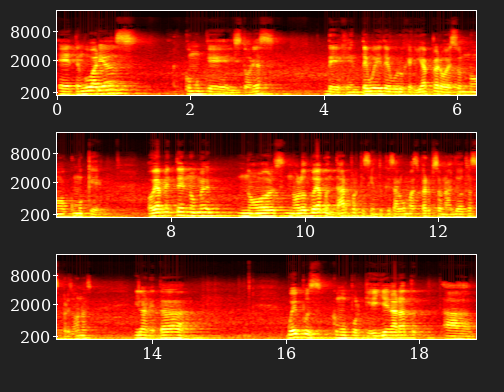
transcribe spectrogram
Eh, tengo varias como que historias de gente, güey, de brujería, pero eso no como que... Obviamente no me... No, no los voy a contar porque siento que es algo más personal de otras personas. Y la neta... Güey, pues como por qué llegar a, a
